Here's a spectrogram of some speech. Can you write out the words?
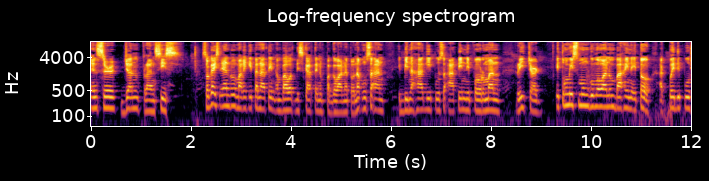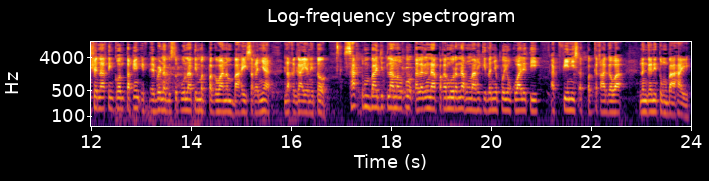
and Sir John Francis. So guys, ayan po makikita natin ang bawat diskarte ng paggawa na to na kung saan ibinahagi po sa atin ni Foreman Richard itong mismong gumawa ng bahay na ito at pwede po siya nating kontakin if ever na gusto po natin magpagawa ng bahay sa kanya na kagaya nito. Saktong budget lamang po, talagang napakamura na kung makikita nyo po yung quality at finish at pagkakagawa ng ganitong bahay.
